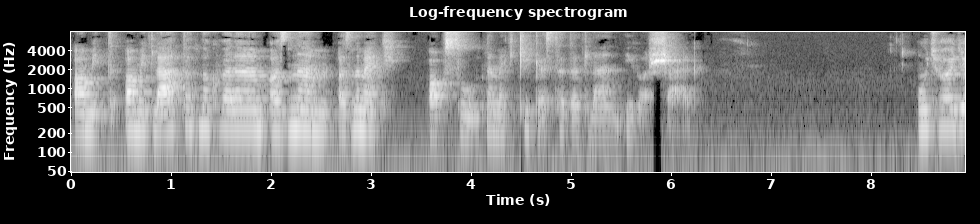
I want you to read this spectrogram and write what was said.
amit, amit láttatnak velem, az nem, az nem egy abszolút nem egy kikezdhetetlen igazság. Úgyhogy,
